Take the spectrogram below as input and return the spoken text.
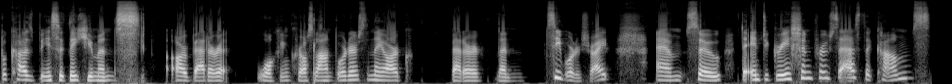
because basically humans are better at walking across land borders than they are better than sea borders, right? Um, so the integration process that comes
